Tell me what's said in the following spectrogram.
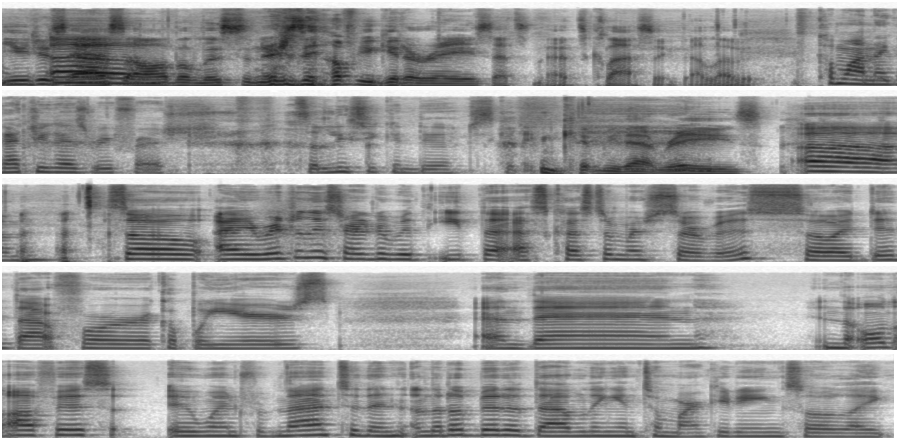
You just asked all the listeners to help you get a raise. That's that's classic. I love it. Come on, I got you guys refresh. It's the least you can do. Just kidding. Get me that raise. Um, so I originally started with Etha as customer service. So I did that for a couple years. And then in the old office, it went from that to then a little bit of dabbling into marketing. So like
